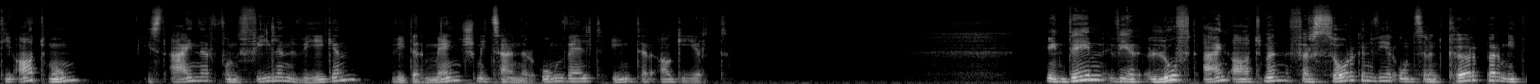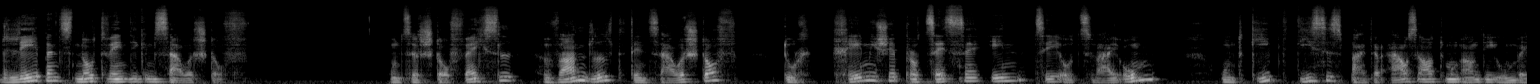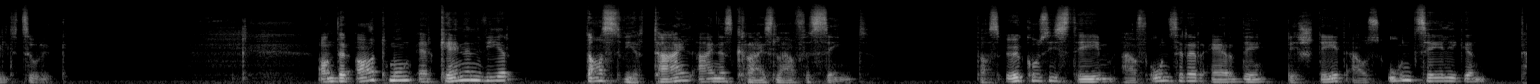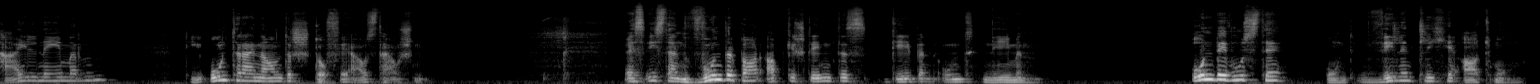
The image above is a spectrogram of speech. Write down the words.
Die Atmung ist einer von vielen Wegen, wie der Mensch mit seiner Umwelt interagiert. Indem wir Luft einatmen, versorgen wir unseren Körper mit lebensnotwendigem Sauerstoff. Unser Stoffwechsel wandelt den Sauerstoff durch chemische Prozesse in CO2 um und gibt dieses bei der Ausatmung an die Umwelt zurück. An der Atmung erkennen wir, dass wir Teil eines Kreislaufes sind. Das Ökosystem auf unserer Erde besteht aus unzähligen Teilnehmern, die untereinander Stoffe austauschen. Es ist ein wunderbar abgestimmtes Geben und Nehmen. Unbewusste und willentliche Atmung.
